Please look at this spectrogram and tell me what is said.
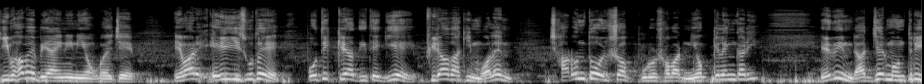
কীভাবে বেআইনি নিয়োগ হয়েছে। এবার এই ইস্যুতে প্রতিক্রিয়া দিতে গিয়ে ফিরাদ হাকিম বলেন, ছাড়ুন তো ওইসব পুরসভার নিয়োগ কেলেঙ্কারি। এদিন রাজ্যের মন্ত্রী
